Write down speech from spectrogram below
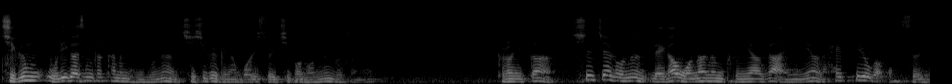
지금 우리가 생각하는 공부는 지식을 그냥 머릿속에 집어넣는 거잖아요. 그러니까 실제로는 내가 원하는 분야가 아니면 할 필요가 없어요.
